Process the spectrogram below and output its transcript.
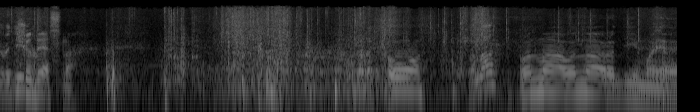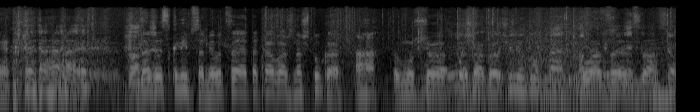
радіатором. Чудесно. О, Вона? вона, вона родимая. Да, Даже з кліпсами. Оце така важна штука, Ага. тому що Очень, так от очень удобная. А Класс, потім да. все.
